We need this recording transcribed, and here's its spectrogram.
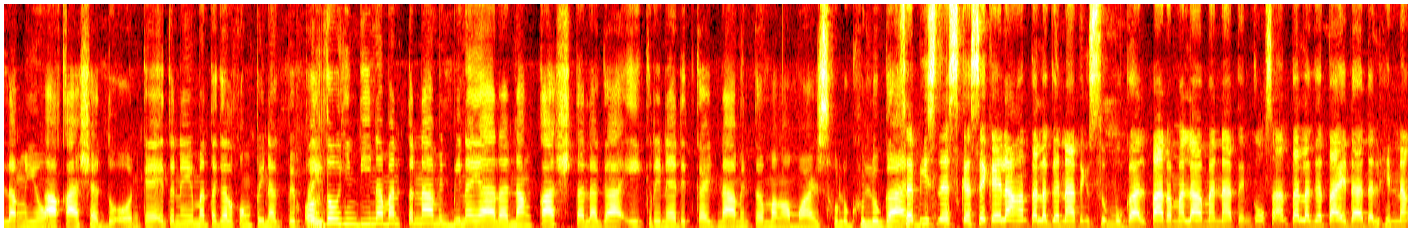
lang yung akasya doon. Kaya ito na yung matagal kong pinagpipray. Although hindi naman to namin binayaran ng cash talaga, eh, credit card namin to mga Mars, hulug-hulugan. Sa business kasi kailangan talaga nating sumugal para malaman natin kung saan talaga tayo dadalhin ng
